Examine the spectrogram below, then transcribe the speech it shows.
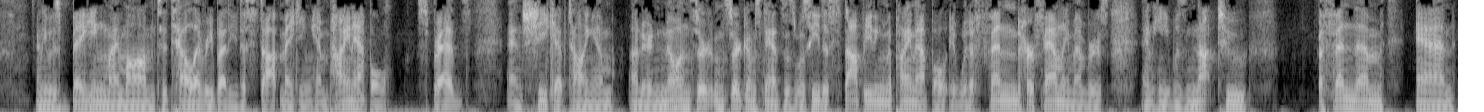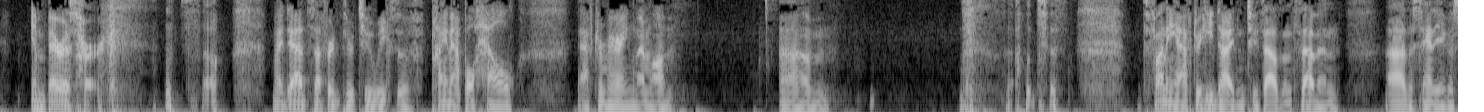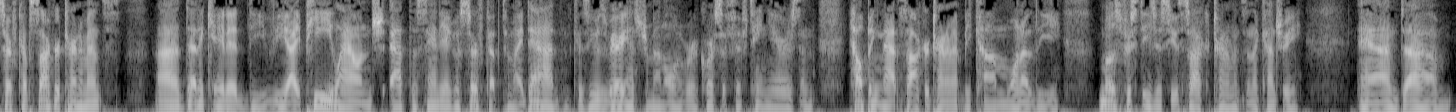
and he was begging my mom to tell everybody to stop making him pineapple spreads. And she kept telling him under no uncertain circumstances was he to stop eating the pineapple. It would offend her family members and he was not to offend them and embarrass her. so my dad suffered through two weeks of pineapple hell after marrying my mom. Um, so just it's funny after he died in 2007 uh, the san diego surf cup soccer tournaments uh, dedicated the vip lounge at the san diego surf cup to my dad because he was very instrumental over a course of 15 years in helping that soccer tournament become one of the most prestigious youth soccer tournaments in the country. And um,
